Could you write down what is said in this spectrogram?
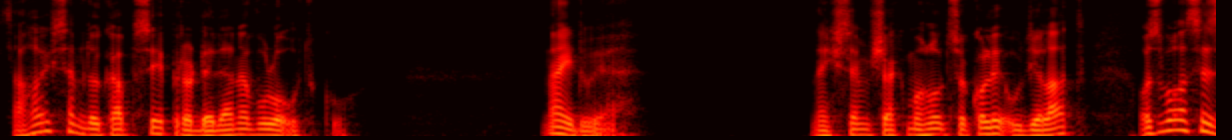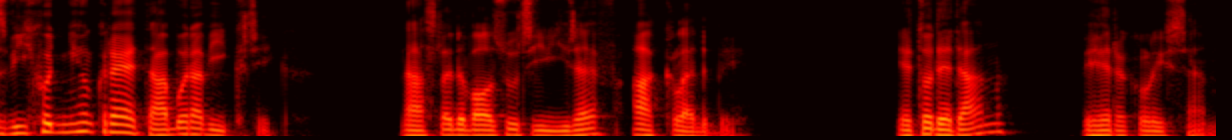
Sáhl jsem do kapsy pro Dedanovu loutku. Najdu je. Než jsem však mohl cokoliv udělat, ozval se z východního kraje tábora výkřik. Následoval zuřivý řev a kledby. Je to Dedan? Vyhrkl jsem.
